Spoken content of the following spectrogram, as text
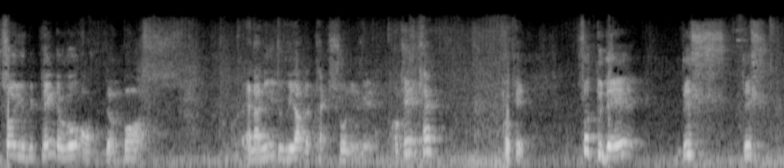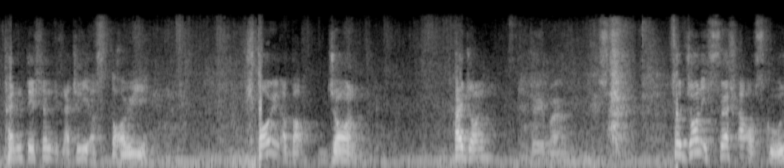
So you'll be playing the role of the boss. And I need you to read out the text shown in red. Okay, Ken? Okay. So today, this this presentation is actually a story. Story about John. Hi John. Hey, man. So John is fresh out of school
